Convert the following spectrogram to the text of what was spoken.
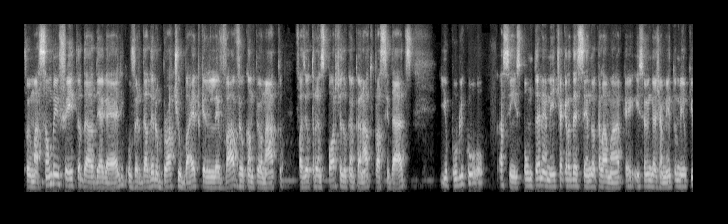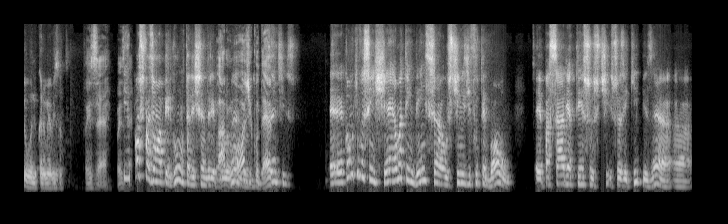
Foi uma ação bem feita da DHL, o verdadeiro brought you by, porque ele levava o campeonato, fazia o transporte do campeonato para as cidades, e o público, assim, espontaneamente agradecendo aquela marca. Isso é um engajamento meio que único, na minha visão. Pois é, pois é. Posso fazer uma pergunta, Alexandre? Claro, lógico, deve. É, é, como que você enxerga? É uma tendência os times de futebol é, passarem a ter suas, suas equipes, né? A,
